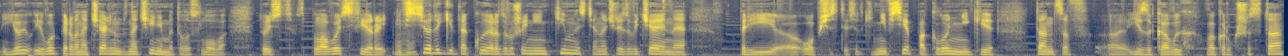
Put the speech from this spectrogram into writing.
ее, его первоначальным значением этого слова, то есть с половой сферой. И Мгм. все-таки такое разрушение интимности, оно чрезвычайное при э, обществе. Все-таки не все поклонники танцев э, языковых вокруг шеста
